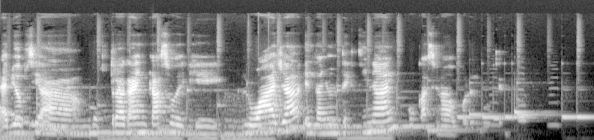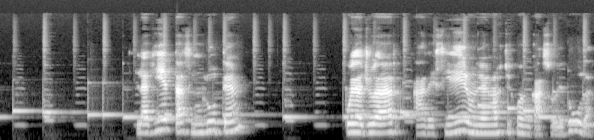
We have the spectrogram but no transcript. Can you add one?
La biopsia mostrará en caso de que lo haya el daño intestinal ocasionado por el La dieta sin gluten puede ayudar a decidir un diagnóstico en caso de duda.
